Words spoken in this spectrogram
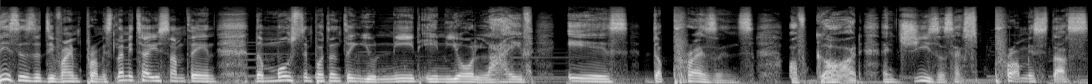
This is a divine promise. Let me tell you something. The most important thing you need in your life is the presence of God. And Jesus has promised us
